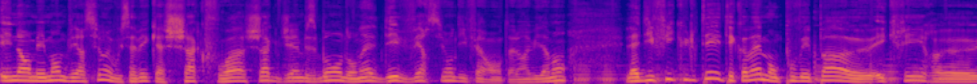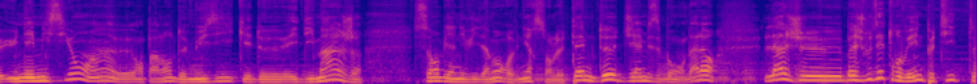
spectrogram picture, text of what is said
énormément de versions et vous savez qu'à chaque fois, chaque James Bond, on a des versions différentes. Alors évidemment, la difficulté était quand même, on ne pouvait pas euh, écrire euh, une émission hein, en parlant de musique et d'images sans bien évidemment revenir sur le thème de James Bond. Alors là, je, bah, vous ai trouvé une petite,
